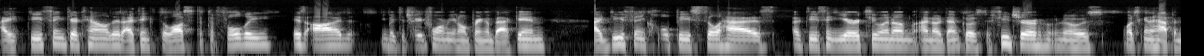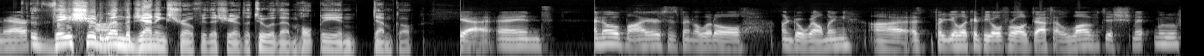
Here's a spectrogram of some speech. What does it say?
I do think they're talented. I think the loss Toffoli is odd. You make the trade for him, you don't bring him back in. I do think Holtby still has a decent year or two in him. I know Demko's the future. Who knows what's going to happen there? They should um, win the Jennings Trophy this year, the two of them, Holtby and Demko. Yeah, and I know Myers has been a little underwhelming, uh, but you look at the overall depth. I love this Schmidt move,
